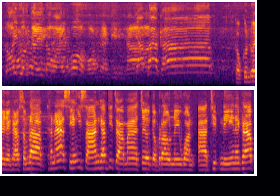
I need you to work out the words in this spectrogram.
ร้อยดวงใจถวายพ่อของแผ่นดินครัอยากบลาครับ ขอบคุณด้วยนะครับสำหรับคณะเสียงอีสานครับที่จะมาเจอกับเราในวันอาทิตย์นี้นะครับ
